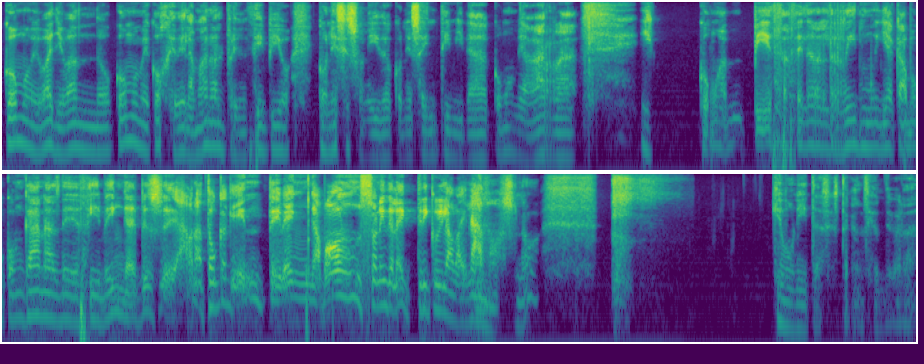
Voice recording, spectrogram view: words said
cómo me va llevando, cómo me coge de la mano al principio con ese sonido, con esa intimidad, cómo me agarra y cómo empieza a acelerar el ritmo y acabo con ganas de decir, venga, pues, eh, ahora toca que entre, venga, pon sonido eléctrico y la bailamos, ¿no? Qué bonita es esta canción, de verdad.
